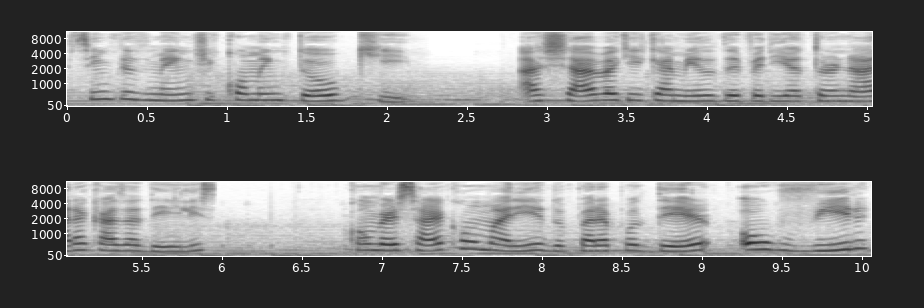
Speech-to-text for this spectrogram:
simplesmente comentou que achava que Camilo deveria tornar a casa deles, conversar com o marido para poder ouvir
